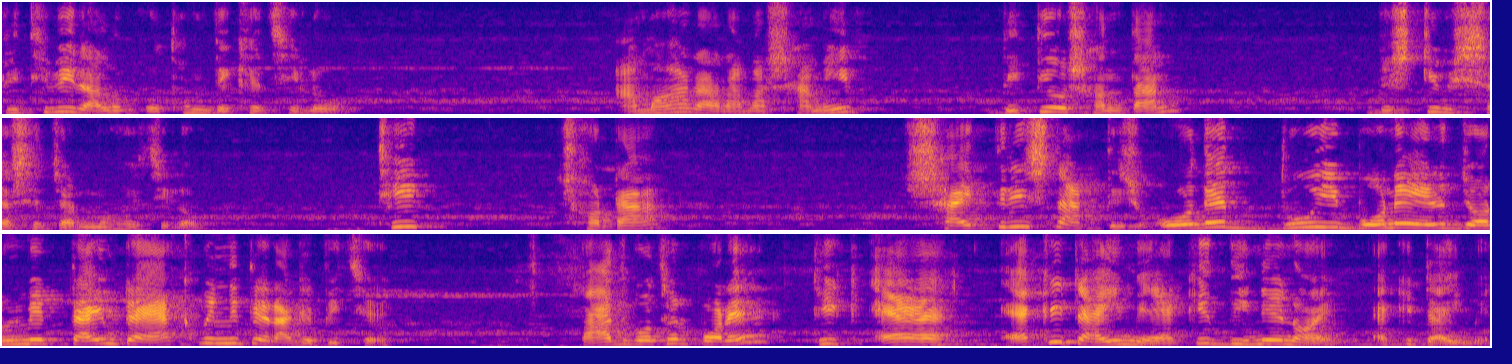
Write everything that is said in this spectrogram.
পৃথিবীর আলো প্রথম দেখেছিল। আমার আর আমার স্বামীর দ্বিতীয় সন্তান বৃষ্টি বিশ্বাসের জন্ম হয়েছিল। ঠিক ছটা সাঁত্রিশ না আটত্রিশ, ওদের দুই বোনের জন্মের টাইমটা এক মিনিটের আগে পিছে। পাঁচ বছর পরে ঠিক একই টাইমে, একই দিনে নয়, একই টাইমে।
